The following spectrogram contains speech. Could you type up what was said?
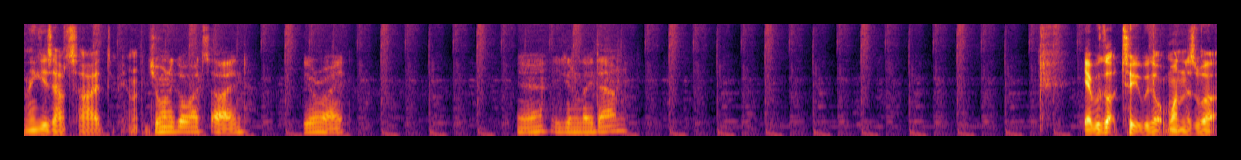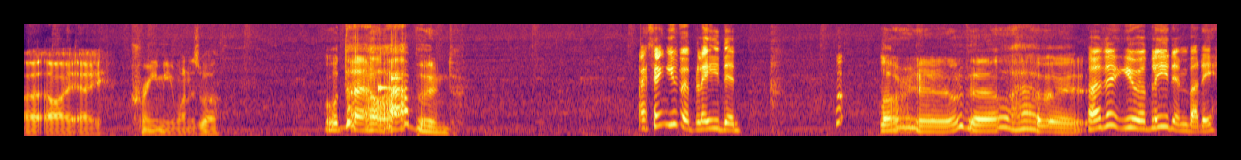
I think he's outside. To be honest, do you want to go outside? You're right. Yeah, you gonna lay down? Yeah, we got two. We got one as well. Uh, uh, a creamy one as well. What the hell happened? I think you were bleeding. Lauren, what the hell happened? I think you were bleeding, buddy.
